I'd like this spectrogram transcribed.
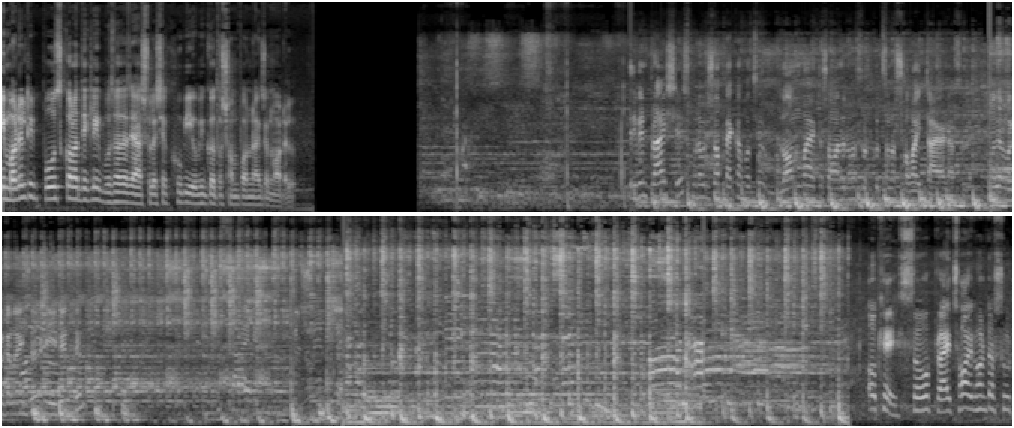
এই মডেলটির পোজ করা দেখলেই বোঝা যায় যে আসলে সে খুবই অভিজ্ঞতা সম্পন্ন একজন মডেল ইভেন্ট প্রায় শেষ মোটামুটি সব প্যাক আপ হচ্ছে। লম্বা একটা সমাজের জন্য শুট করছে আমরা সবাই টায়ার্ড আসলে। আমাদের অর্গানাইজার এই ইভেন্টের ওকে সো প্রায় ছয় ঘণ্টা শ্যুট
